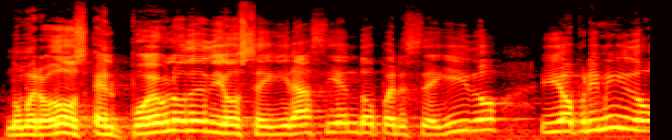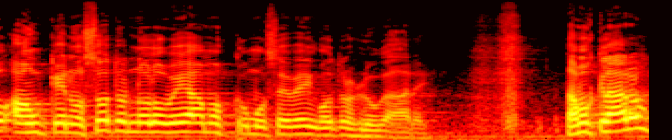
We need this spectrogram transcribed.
Número dos, el pueblo de Dios seguirá siendo perseguido y oprimido, aunque nosotros no lo veamos como se ve en otros lugares. ¿Estamos claros?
